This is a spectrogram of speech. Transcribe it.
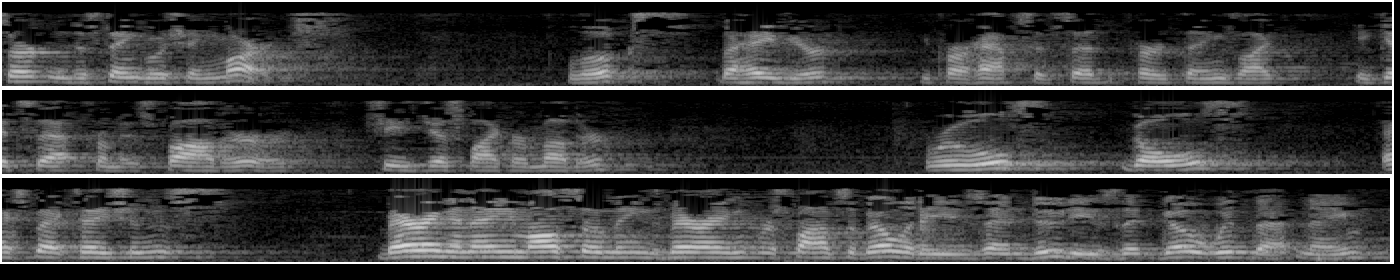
certain distinguishing marks. Looks, behavior. You perhaps have said, heard things like, he gets that from his father, or she's just like her mother. Rules, goals, expectations. Bearing a name also means bearing responsibilities and duties that go with that name.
